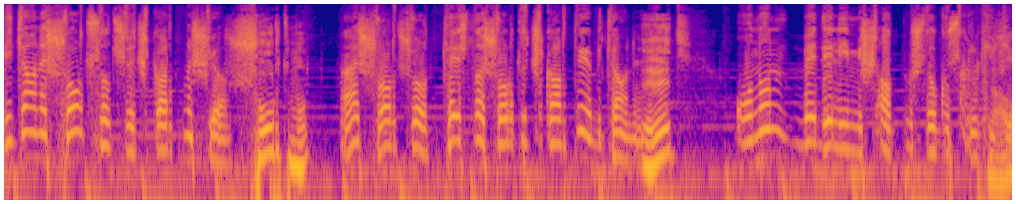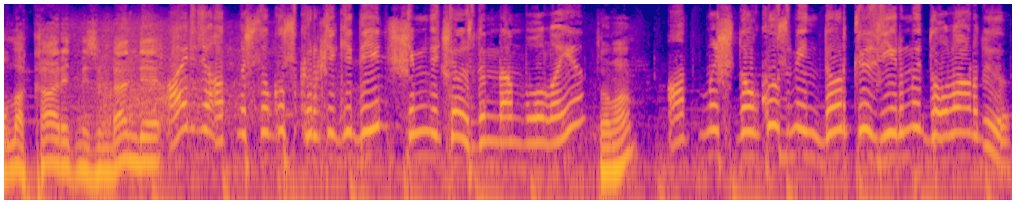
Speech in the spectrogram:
Bir tane short satışa çıkartmış ya. Short mu? Ha short short. Tesla short'u çıkarttı ya bir tane. Evet. Onun bedeliymiş 69.42. Ya Allah kahretmesin ben de Ayrıca 69.42 değil. Şimdi çözdüm ben bu olayı. tamam. 69.420 dolar diyor.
